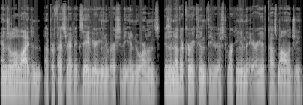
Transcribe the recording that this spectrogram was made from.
Angela Lydon, a professor at Xavier University in New Orleans, is another curriculum theorist working in the area of cosmology.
